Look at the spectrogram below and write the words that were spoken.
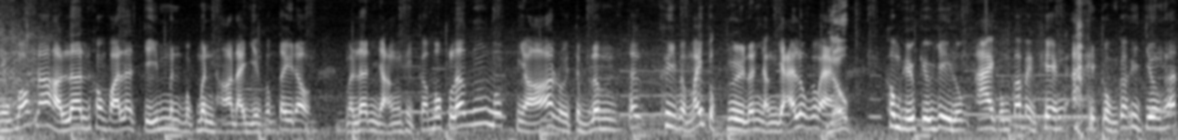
Những boss đó họ lên không phải là chỉ mình một mình họ đại diện công ty đâu. Mà lên nhận thì có boss lớn boss nhỏ rồi tùm lum tới khi mà mấy chục người lên nhận giải luôn các bạn. Không hiểu kiểu gì luôn ai cũng có bằng khen ai cũng có huy chương hết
